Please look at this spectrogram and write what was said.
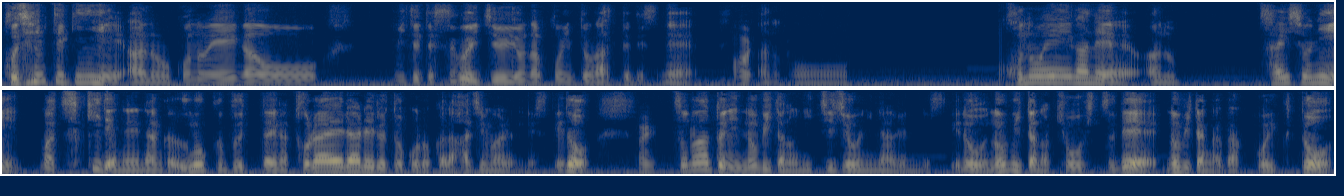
個人的に、あの、この映画を見ててすごい重要なポイントがあってですね、はいあの、この映画ね、あの、最初に、まあ、月でね、なんか動く物体が捉えられるところから始まるんですけど、はいその後にのび太の日常になるんですけど、のび太の教室で、のび太が学校行くと、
